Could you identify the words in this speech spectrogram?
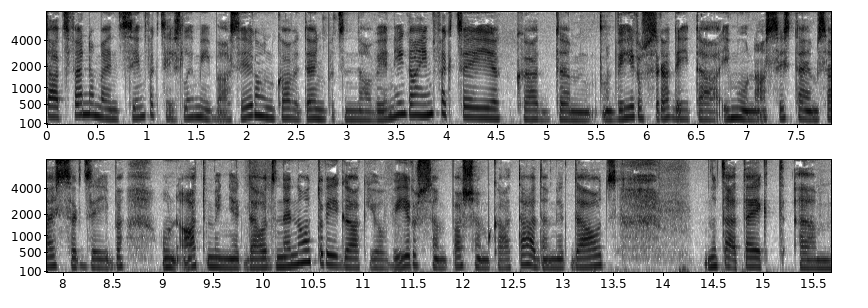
tāds fenomens infekcijas slimībās ir, un Covid-19 nav vienīgā infekcija, kad um, vīrusu radītā imūnās sistēmas aizsardzība un atmiņa ir daudz nenoturīgāka, jo vīrusam pašam kā tādam ir daudz, nu tā teikt, um,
